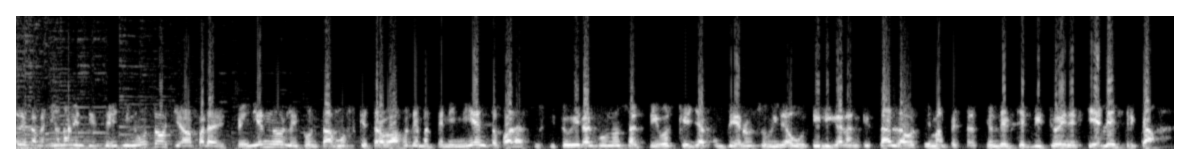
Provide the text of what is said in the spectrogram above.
de la mañana 26 minutos, ya para despedirnos le contamos que trabajos de mantenimiento para sustituir algunos activos que ya cumplieron su vida útil y garantizar la óptima prestación del servicio de energía eléctrica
